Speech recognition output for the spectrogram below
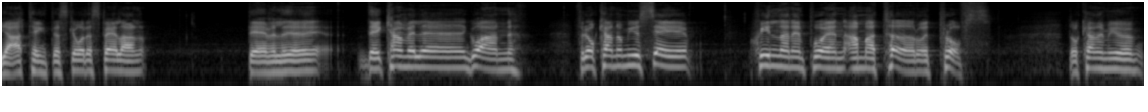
Ja, tänkte skådespelaren, det, är väl, eh, det kan väl eh, gå an. För då kan de ju se skillnaden på en amatör och ett proffs. Då kan de ju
